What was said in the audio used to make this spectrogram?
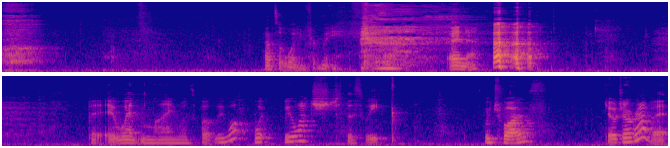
That's a win for me. I know. but it went in line with what we wa- what we watched this week. Which was? Jojo Rabbit.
